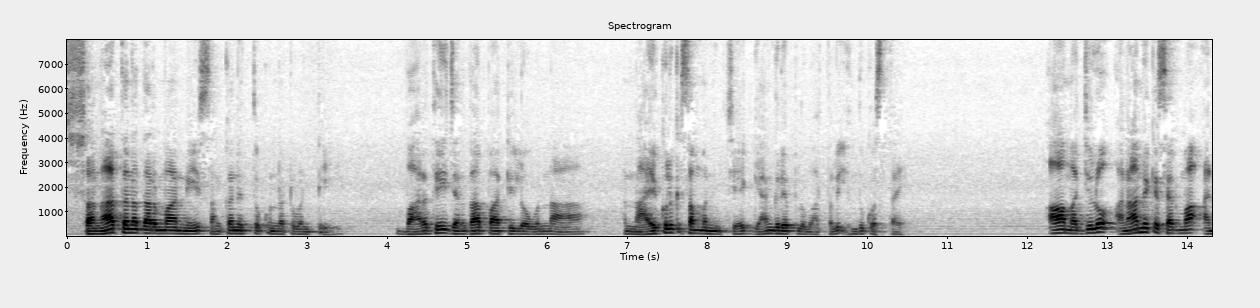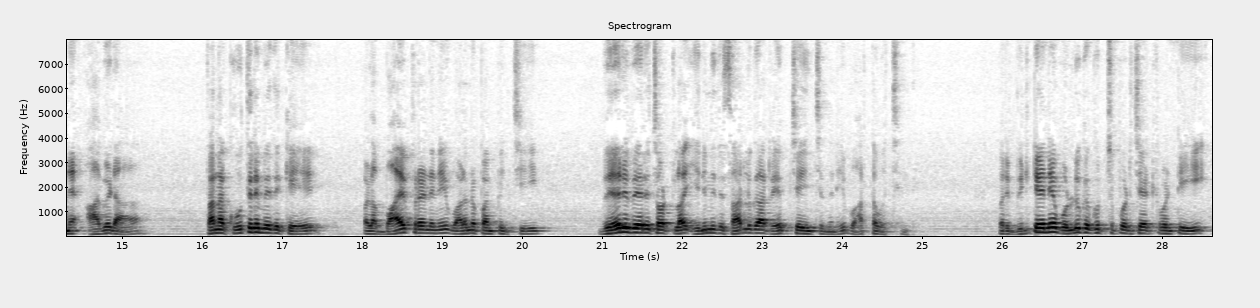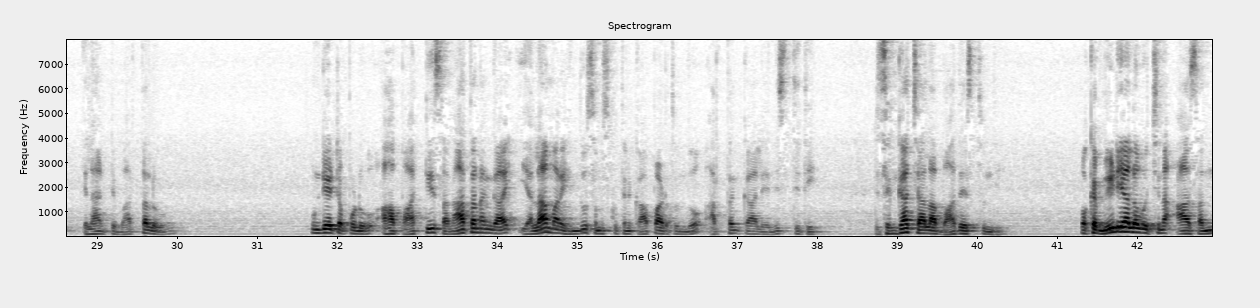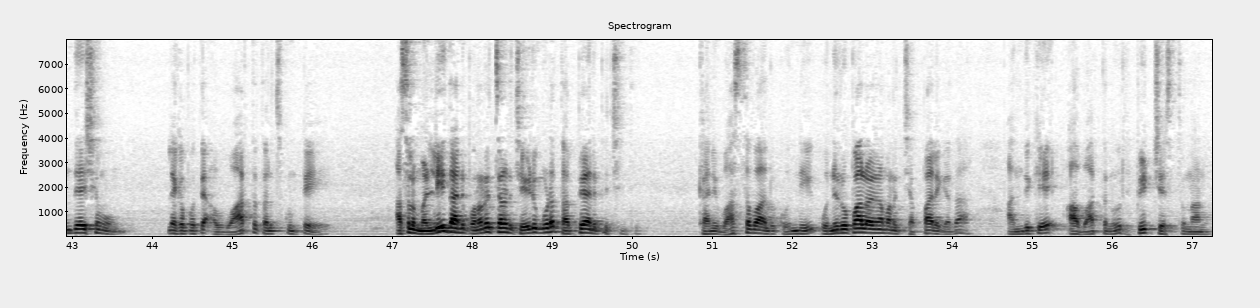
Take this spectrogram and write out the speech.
సనాతన ధర్మాన్ని సంకనెత్తుకున్నటువంటి భారతీయ జనతా పార్టీలో ఉన్న నాయకులకు సంబంధించే గ్యాంగ్ రేపుల వార్తలు ఎందుకు వస్తాయి ఆ మధ్యలో అనామిక శర్మ అనే ఆవిడ తన కూతురి మీదకే వాళ్ళ బాయ్ ఫ్రెండ్ని వాళ్ళను పంపించి వేరు వేరు చోట్ల ఎనిమిది సార్లుగా రేప్ చేయించిందని వార్త వచ్చింది. మరి వింటేనే ఒళ్ళు గగుర్చు పొడిచేటువంటి ఇలాంటి వార్తలు ఉండేటప్పుడు ఆ పార్టీ సనాతనంగా ఎలా మన హిందూ సంస్కృతిని కాపాడుతుందో అర్థం కాలేని స్థితి. నిజంగా చాలా బాధేస్తుంది. ఒక మీడియాలో వచ్చిన ఆ సందేశము లేకపోతే ఆ వార్త తలుచుకుంటే అసలు మళ్ళీ దాన్ని పునరుచ్చరణ చేయడం కూడా తప్పే అనిపించింది. కానీ వాస్తవాలు కొన్ని కొన్ని రూపాయలైనా మనం చెప్పాలి కదా. అందుకే ఆ వార్తను రిపీట్ చేస్తున్నాను.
